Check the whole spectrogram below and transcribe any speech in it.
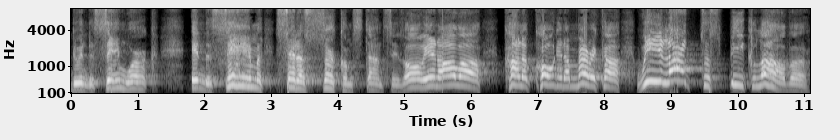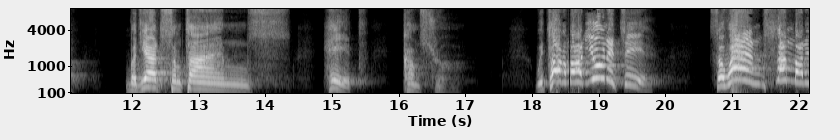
doing the same work, in the same set of circumstances. Oh, in our color coded America, we like to speak love but yet sometimes hate comes true. We talk about unity. So when somebody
